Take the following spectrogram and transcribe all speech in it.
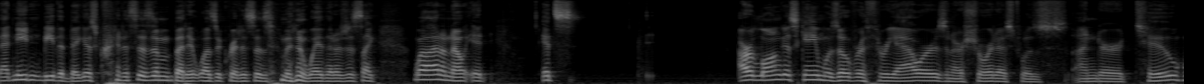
that needn't be the biggest criticism, but it was a criticism in a way that I was just like, well, I don't know, it it's our longest game was over three hours and our shortest was under two.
